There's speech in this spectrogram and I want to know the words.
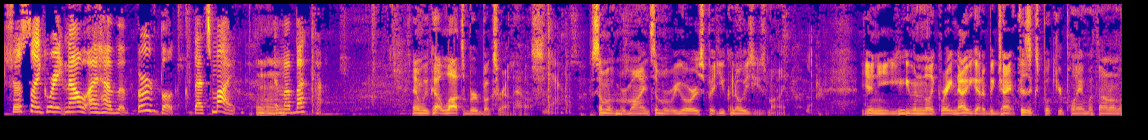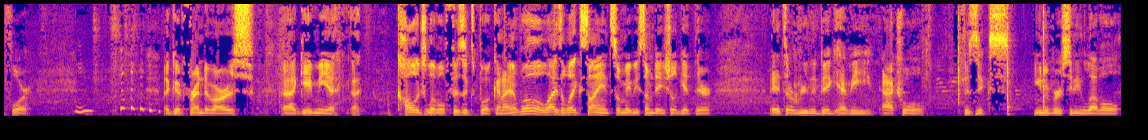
Just like right now, I have a bird book that's mine in my backpack. And we've got lots of bird books around the house. Yeah. Some of them are mine, some are yours, but you can always use mine. Yeah. And you, even like right now, you got a big giant physics book you're playing with out on the floor. a good friend of ours uh, gave me a, a college level physics book, and I well, Eliza likes science, so maybe someday she'll get there. It's a really big, heavy, actual physics university level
